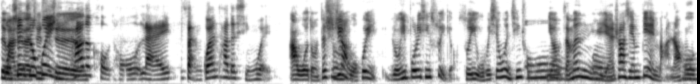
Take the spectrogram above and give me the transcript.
我甚至会以他的口头来反观他的行为。啊，我懂，但是这样我会容易玻璃心碎掉，所以我会先问清楚，你要咱们语言上先变一把，然后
